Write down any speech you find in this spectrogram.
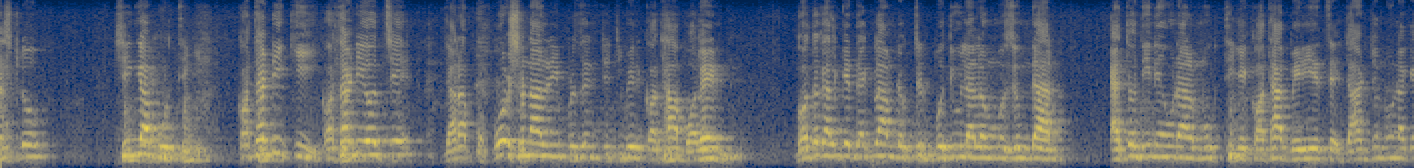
আসলো সিঙ্গাপুর থেকে। কথাটি কি? কথাটি হচ্ছে, যারা প্রপোর্শনাল রিপ্রেজেন্টেটিভের কথা বলেন, গতকালকে দেখলাম ডক্টর বদিউল আলম মজুমদার এতদিনে ওনার মুখ থেকে কথা বেরিয়েছে যার জন্য ওনাকে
